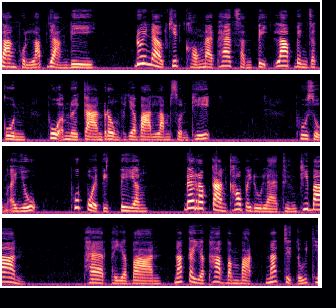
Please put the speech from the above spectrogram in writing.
สร้างผลลัพธ์อย่างดี ด้วยแนวคิดของนายแพทย์สันติลาบเบญจกุล ผู้อำนวยการโรงพยาบาลลำสนธิ ผู้สูงอายุ ผู้ป่วยติดเตียง ได้รับการเข้าไปดูแลถึงที่บ้าน แพทย์พยาบาล นักกายภาพบำบัด นักจิตวิท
